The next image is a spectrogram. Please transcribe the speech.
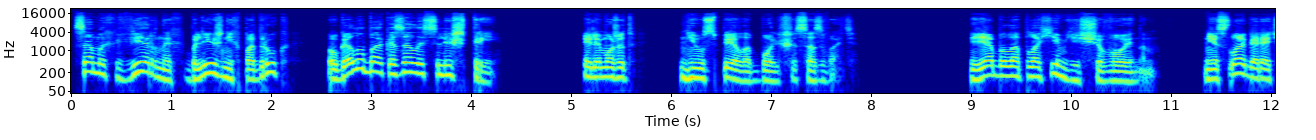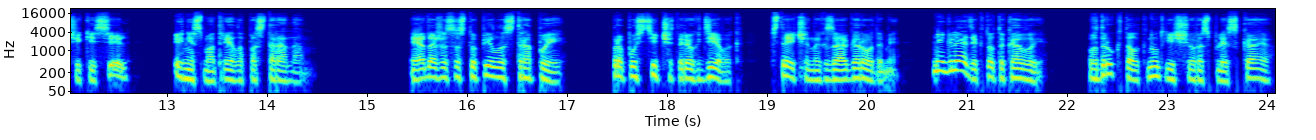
самых верных, ближних подруг у Голуба оказалось лишь три. Или, может, не успела больше созвать. Я была плохим еще воином, несла горячий кисель и не смотрела по сторонам. Я даже соступила с тропы, пропустить четырех девок, встреченных за огородами, не глядя, кто таковы. Вдруг толкнут еще расплескаю.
